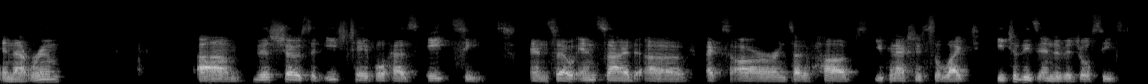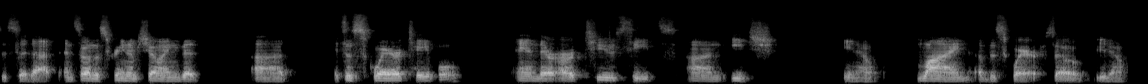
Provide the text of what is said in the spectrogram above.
in that room. Um, this shows that each table has eight seats. And so inside of XR, or inside of hubs, you can actually select each of these individual seats to sit at. And so on the screen, I'm showing that uh, it's a square table and there are two seats on each, you know, line of the square. So, you know,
